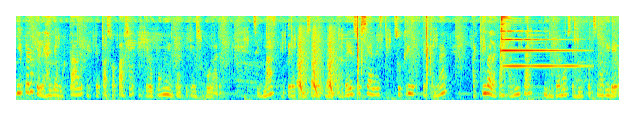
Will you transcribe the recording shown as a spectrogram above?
Y espero que les haya gustado este paso a paso y que lo pongan en práctica en sus hogares. Sin más, espero que nos sigan en nuestras redes sociales, suscríbete a este canal, activa la campanita y nos vemos en un próximo video.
